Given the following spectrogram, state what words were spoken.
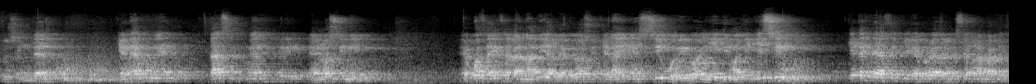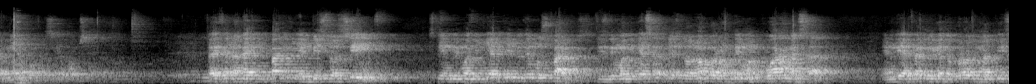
του συνδέσμου και να έχουμε φτάσει μέχρι ενός σημείου. Εγώ θα ήθελα να διαβεβαιώσω και να είναι σίγουροι όλοι οι δημοτικοί σύμβουλοι. Και δεν χρειάζεται, κύριε Πρόεδρε, πιστεύω να πάρετε καμία απόφαση απόψε. Θα ήθελα να υπάρχει εμπιστοσύνη στην Δημοτική Αρχή του Δήμου Σπάρτης, στις Δημοτικές Αρχές των Όπορων Δήμων που άμεσα ενδιαφέρονται για το πρόβλημα της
